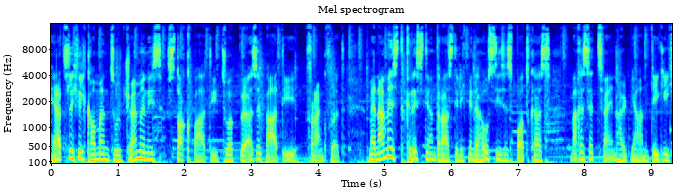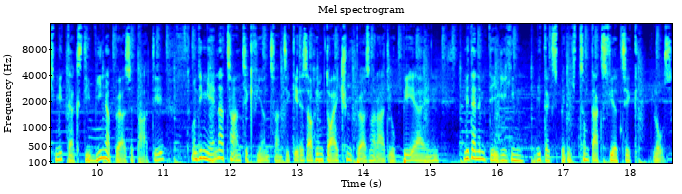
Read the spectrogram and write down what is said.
herzlich willkommen zu Germany's Stock Party, zur Börseparty Frankfurt. Mein Name ist Christian Drastil, ich bin der Host dieses Podcasts, mache seit zweieinhalb Jahren täglich mittags die Wiener Börseparty und im Jänner 2024 geht es auch im deutschen Börsenradio BRN mit einem täglichen Mittagsbericht zum DAX 40 los.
